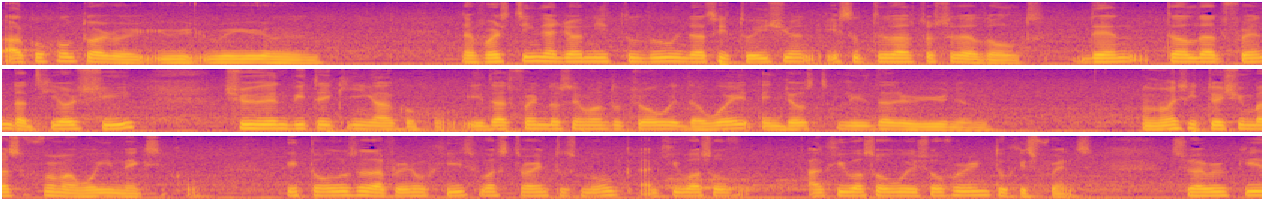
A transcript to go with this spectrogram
alcohol to a reunion. The first thing that you need to do in that situation is to tell a trusted adult. Then tell that friend that he or she shouldn't be taking alcohol. If that friend doesn't want to throw it away, then just leave the reunion. Another situation was from a boy in Mexico. He told us that a friend of his was trying to smoke and he was and he was always offering to his friends. So every kid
